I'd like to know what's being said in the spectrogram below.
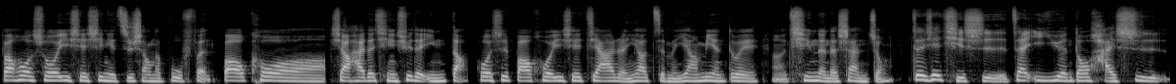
包括说一些心理智商的部分，包括小孩的情绪的引导，或是包括一些家人要怎么样面对呃亲人的善终，这些其实在医院都还是。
